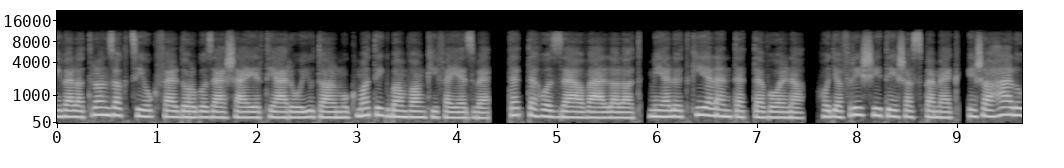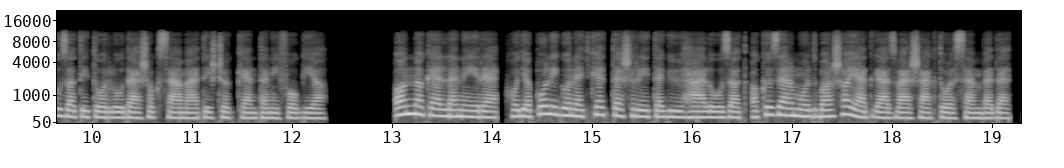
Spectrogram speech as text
mivel a tranzakciók feldolgozásáért járó jutalmuk matikban van kifejezve, tette hozzá a vállalat, mielőtt kijelentette volna, hogy a frissítés a spamek és a hálózati torlódások számát is csökkenteni fogja. Annak ellenére, hogy a Polygon egy kettes rétegű hálózat a közelmúltban saját gázválságtól szenvedett.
